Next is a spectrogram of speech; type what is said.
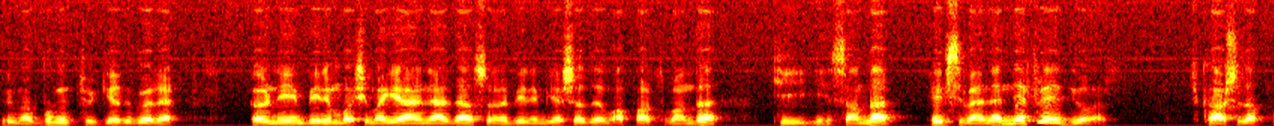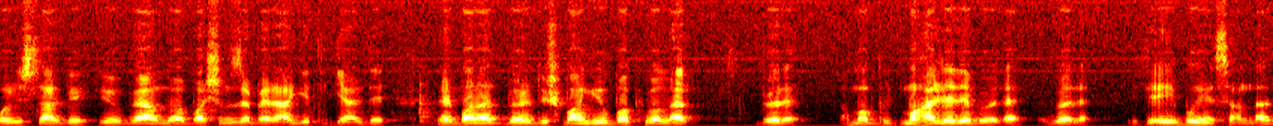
Bugün Türkiye'de böyle. Örneğin benim başıma gelenlerden sonra benim yaşadığım apartmanda ki insanlar hepsi benden nefret ediyorlar. Karşıda polisler bekliyor. Bir anda başımıza bela geldi. E, bana böyle düşman gibi bakıyorlar. Böyle. Ama bu mahalle de böyle. Böyle. İşte bu insanlar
